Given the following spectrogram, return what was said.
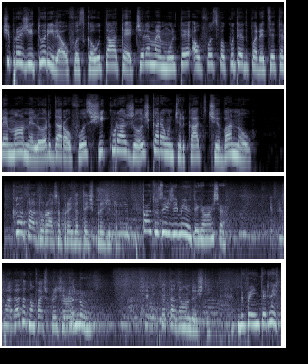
Și prăjiturile au fost căutate. Cele mai multe au fost făcute după rețetele mamelor, dar au fost și curajoși care au încercat ceva nou. Cât a durat să pregătești prăjituri? 40 de minute, cam așa. E prima dată când faci prăjituri? Nu, Și rețeta de unde o știi? după internet.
